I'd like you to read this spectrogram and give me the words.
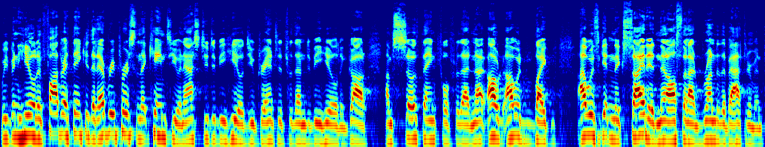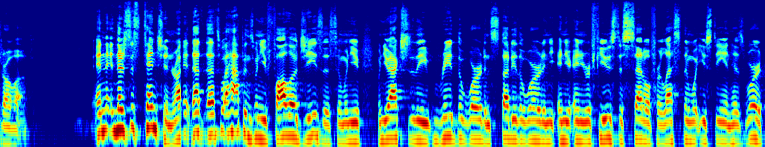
we've been healed. And Father, I thank you that every person that came to you and asked you to be healed, you granted for them to be healed. And God, I'm so thankful for that. And I, I, would, I would like, I was getting excited and then all of a sudden I'd run to the bathroom and throw up. And, and, there's this tension, right? That, that's what happens when you follow Jesus and when you, when you actually read the word and study the word and you, and, you, and you refuse to settle for less than what you see in his word.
